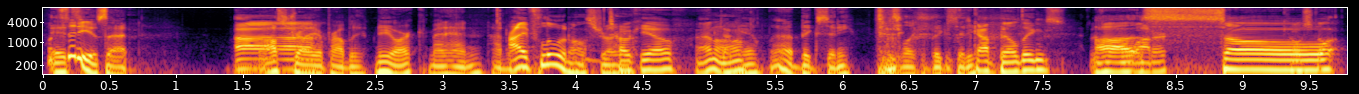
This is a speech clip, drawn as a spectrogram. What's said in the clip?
what it's- city is that? Australia, probably New York, Manhattan. I don't know. I flew in Australia. Tokyo. I don't know. Tokyo. Not a big city. It's like a big city. Got buildings. There's no Uh, water. so Coastal.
